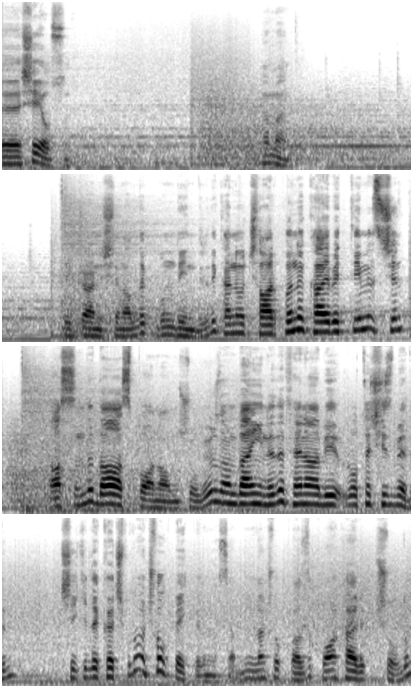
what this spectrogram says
e, şey olsun. Hemen. Tekrar nişan aldık. Bunu da indirdik. Hani o çarpanı kaybettiğimiz için aslında daha az puan almış oluyoruz ama ben yine de fena bir rota çizmedim. Bir şekilde kaçmadım ama çok bekledim mesela. Bundan çok fazla puan kaybetmiş oldum.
